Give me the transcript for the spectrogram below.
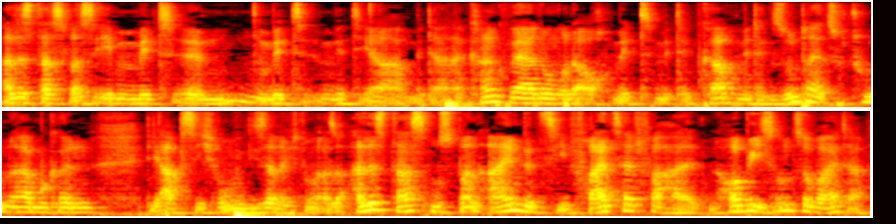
alles das, was eben mit, ähm, mit, mit, ja, mit einer Krankwerdung oder auch mit, mit dem Körper, mit der Gesundheit zu tun haben können, die Absicherung in dieser Richtung. Also alles das muss man einbeziehen, Freizeitverhalten, Hobbys und so weiter.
